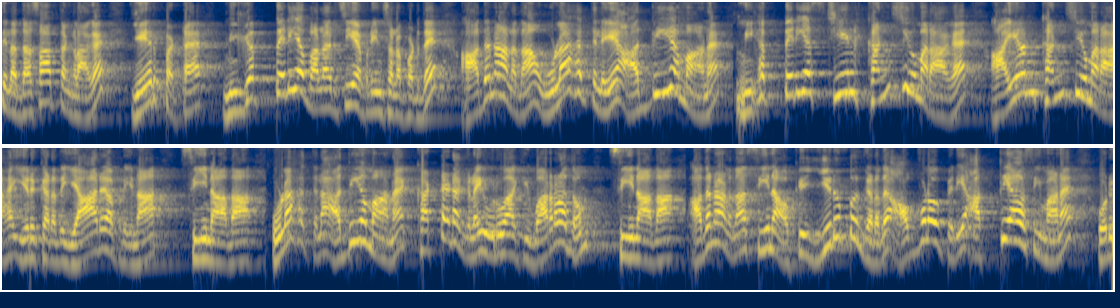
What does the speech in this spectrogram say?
சில தசாப்தங்களாக ஏற்பட்ட மிகப்பெரிய வளர்ச்சி அப்படின்னு சொல்லப்படுது. அதனால தான் உலகத்திலேயே அதிகமான மிகப்பெரிய ஸ்டீல் கன்சியூமராக அயன் கன்சியூமராக இருக்கிறது யாரு அப்படின்னா சீனா தான் உலகத்தில் அதிகமான கட்டடங்களை உருவாக்கி வர்றதும் சீனா தான் அதனால் அதனால தான் சீனாவுக்கு இரும்புங்கிறது அவ்வளோ பெரிய அத்தியாவசியமான ஒரு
